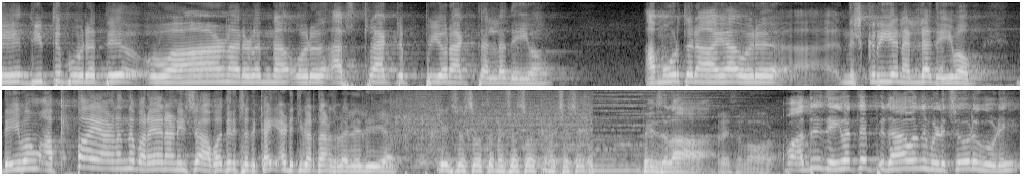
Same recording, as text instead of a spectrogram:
ഈ ദീപ്തിപൂരത്ത് വാണരുളുന്ന ഒരു അബ്സ്ട്രാക്റ്റ് പ്യുർ ആക്ട് അല്ല ദൈവം. അമൂർത്തനായ ഒരു നിഷ്ക്രിയനല്ല ദൈവം. ദൈവം അപ്പയാണെന്ന് പറയാനാണ് ഈശോ അവതരിച്ചത്. കൈ അടിച്ച് കർത്താണ് അപ്പോൾ അത് ദൈവത്തെ പിതാവെന്ന് വിളിച്ചതോടുകൂടി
